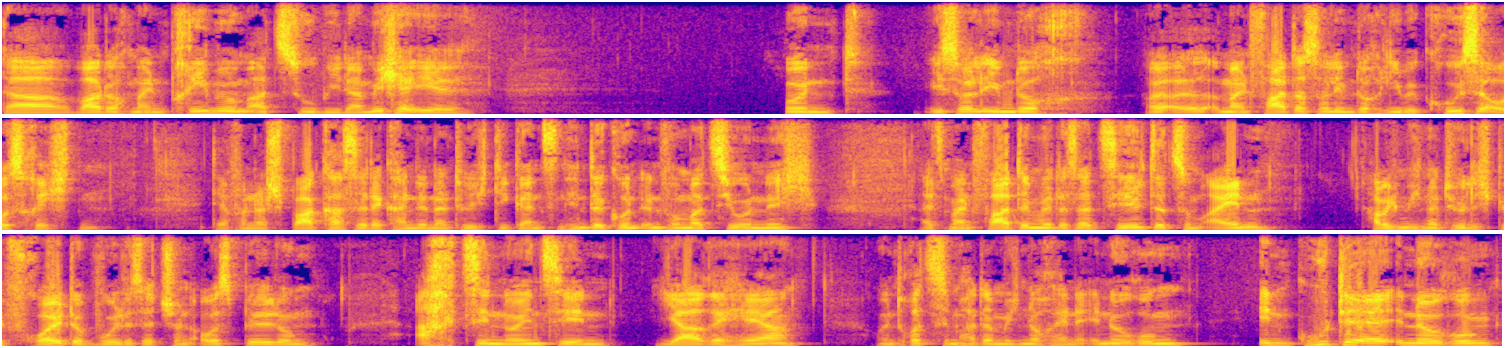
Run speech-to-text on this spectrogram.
da war doch mein Premium-Azubi, der Michael. Und ich soll ihm doch, äh, mein Vater soll ihm doch liebe Grüße ausrichten der von der Sparkasse, der kannte natürlich die ganzen Hintergrundinformationen nicht. Als mein Vater mir das erzählte, zum einen habe ich mich natürlich gefreut, obwohl das jetzt schon Ausbildung 18, 19 Jahre her und trotzdem hat er mich noch in Erinnerung, in gute Erinnerung.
